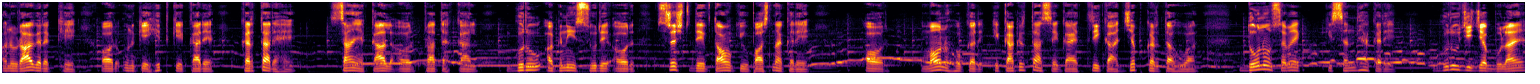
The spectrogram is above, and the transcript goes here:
अनुराग रखे और उनके हित के कार्य करता रहे। सायकाल और प्रातःकाल गुरु अग्नि, सूर्य और श्रेष्ठ देवताओं की उपासना करे और मौन होकर एकाग्रता से गायत्री का जप करता हुआ दोनों समय की संध्या करे। गुरु जी जब बुलाएँ,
